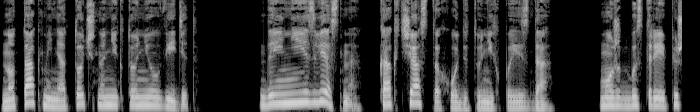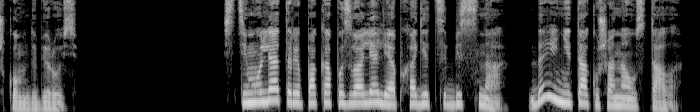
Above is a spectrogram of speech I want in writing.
«Но так меня точно никто не увидит. Да и неизвестно, как часто ходят у них поезда. Может, быстрее пешком доберусь». Стимуляторы пока позволяли обходиться без сна, да и не так уж она устала.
